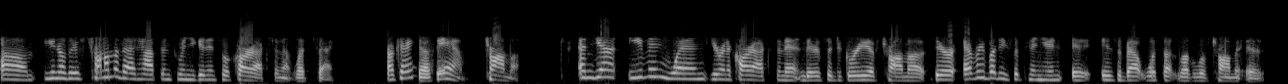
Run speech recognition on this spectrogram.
Um, you know, there's trauma that happens when you get into a car accident, let's say. Okay? Yes. Bam, trauma. And yet, even when you're in a car accident and there's a degree of trauma, there everybody's opinion is about what that level of trauma is.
